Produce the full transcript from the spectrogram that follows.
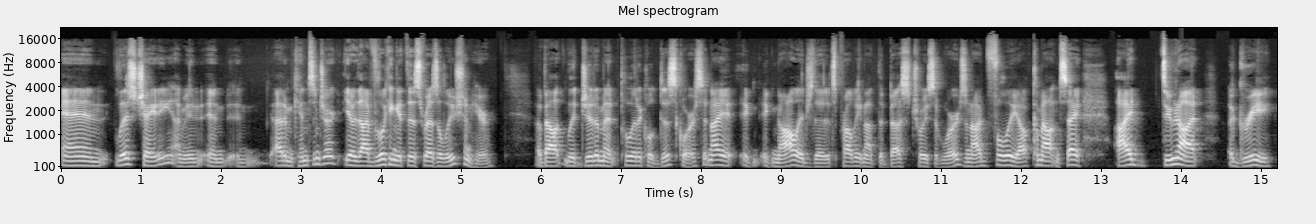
And liz cheney i mean and, and adam kinzinger you know i'm looking at this resolution here about legitimate political discourse and i acknowledge that it's probably not the best choice of words and i'd fully i'll come out and say i do not agree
